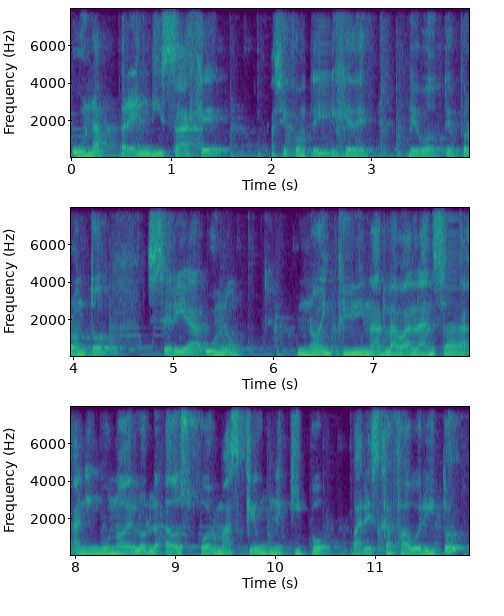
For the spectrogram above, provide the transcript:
un aprendizaje, así como te dije de, de bote pronto, sería uno, no inclinar la balanza a ninguno de los lados por más que un equipo parezca favorito.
